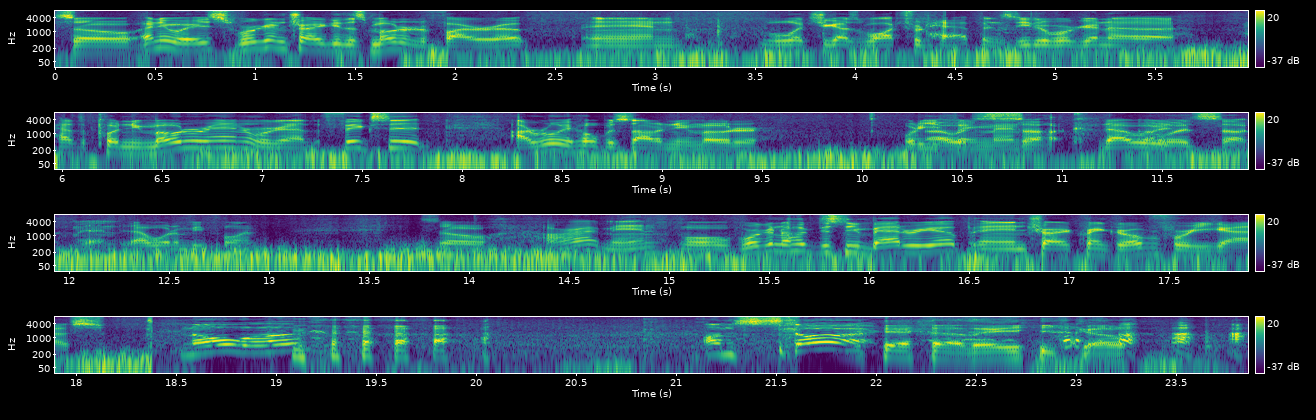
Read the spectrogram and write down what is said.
So anyways we're gonna try to get this motor to fire up and we'll let you guys watch what happens. Either we're gonna have to put a new motor in or we're gonna have to fix it. I really hope it's not a new motor. What do you that think man? suck. that would, that would suck, man. that wouldn't be fun so all right man well we're gonna hook this new battery up and try to crank her over for you guys noah i'm stuck yeah, there you go. i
